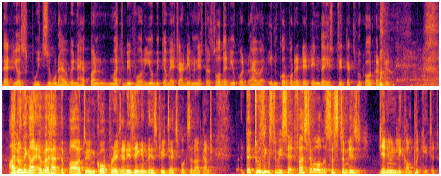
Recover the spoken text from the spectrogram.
that your speech would have been happened much before you became HRD minister so that you could have incorporated it in the history textbook of our country? I don't think I ever had the power to incorporate anything in the history textbooks in our country. There are two things to be said. First of all, the system is genuinely complicated,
